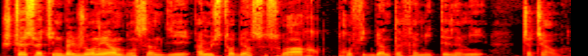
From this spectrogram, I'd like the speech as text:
Je te souhaite une belle journée, un bon samedi, amuse-toi bien ce soir, profite bien de ta famille, de tes amis. Ciao ciao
